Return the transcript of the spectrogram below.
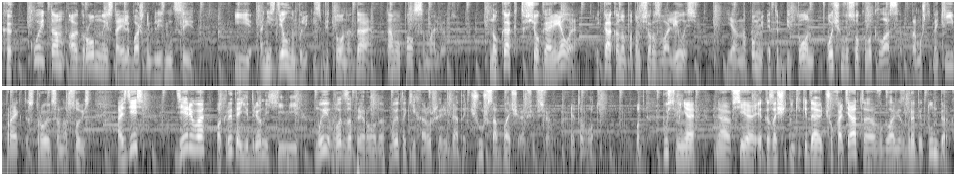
Какой там огромные стояли башни-близнецы. И они сделаны были из бетона, да, там упал самолет. Но как это все горело, и как оно потом все развалилось, я напомню, это бетон очень высокого класса, потому что такие проекты строятся на совесть. А здесь дерево, покрытое ядреной химией. Мы вот за природу. Мы такие хорошие ребята. Чушь собачья вообще все. Это вот. Вот пусть меня э, все экозащитники кидают, что хотят, э, во главе с Гретой Тунберг.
